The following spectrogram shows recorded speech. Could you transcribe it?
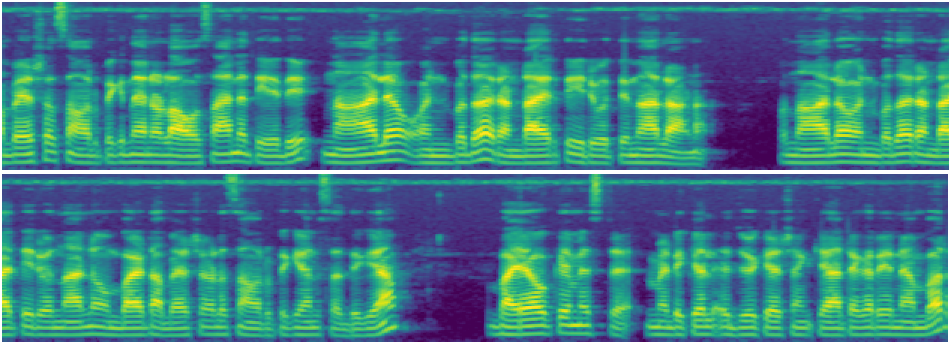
അപേക്ഷ സമർപ്പിക്കുന്നതിനുള്ള അവസാന തീയതി നാല് ഒൻപത് രണ്ടായിരത്തി ഇരുപത്തിനാലാണ് അപ്പോൾ നാല് ഒൻപത് രണ്ടായിരത്തി ഇരുപത്തിനാലിന് മുമ്പായിട്ട് അപേക്ഷകൾ സമർപ്പിക്കാൻ ശ്രദ്ധിക്കുക. Biochemist medical education category number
